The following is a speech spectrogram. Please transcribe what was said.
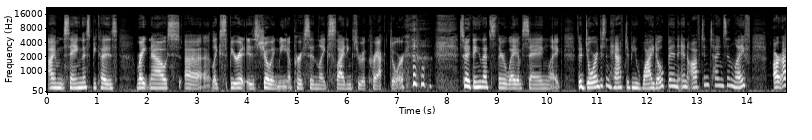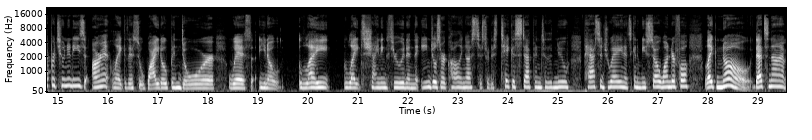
I'm saying this because right now, uh, like spirit is showing me a person like sliding through a cracked door. so I think that's their way of saying like the door doesn't have to be wide open. And oftentimes in life, our opportunities aren't like this wide open door with, you know, light lights shining through it and the angels are calling us to sort of take a step into the new passageway and it's going to be so wonderful like no that's not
